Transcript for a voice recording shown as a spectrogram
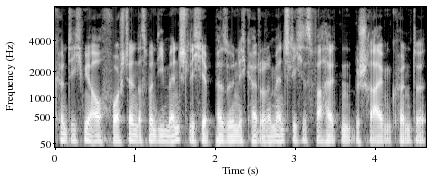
könnte ich mir auch vorstellen, dass man die menschliche Persönlichkeit oder menschliches Verhalten beschreiben könnte.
